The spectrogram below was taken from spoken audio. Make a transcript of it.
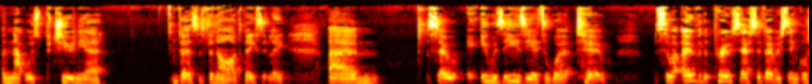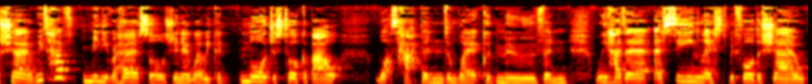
and that was Petunia versus Bernard, basically. Um, so it was easier to work too. So over the process of every single show, we'd have mini rehearsals, you know, where we could more just talk about what's happened and where it could move. And we had a, a scene list before the show,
